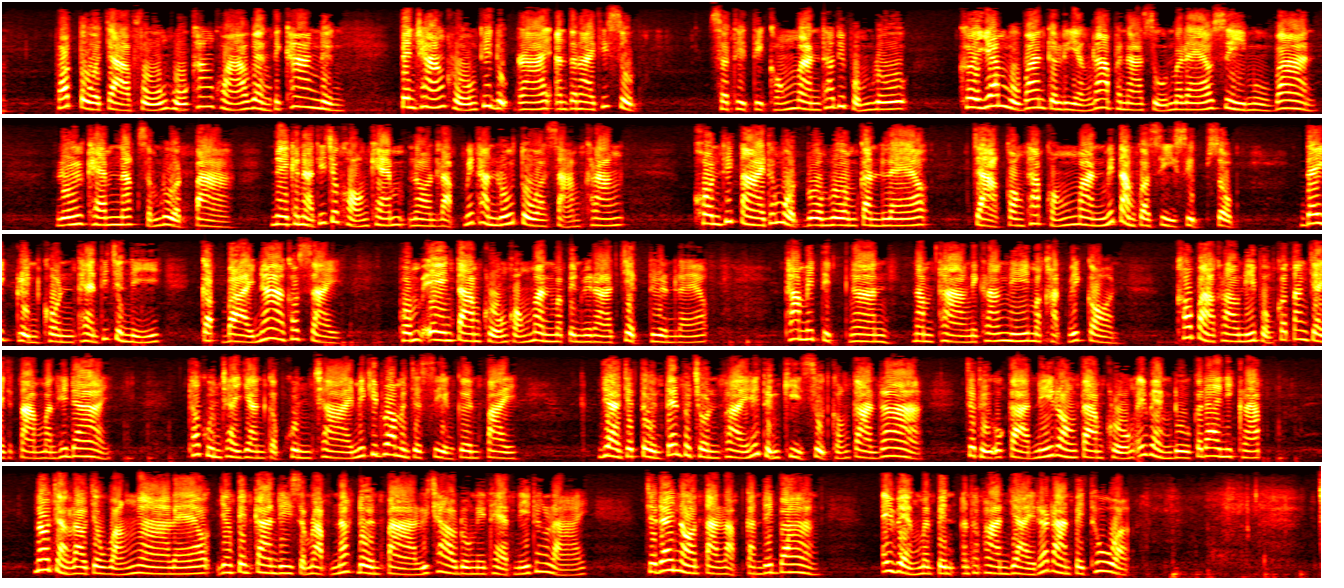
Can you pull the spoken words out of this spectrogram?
เพราะตัวจ่าฝูงหูข้างขวาแหว่งไปข้างหนึ่ง เป็นช้างโขงที่ดุร้ายอันตรายที่สุด สถิติของมันเท่าที่ผมรู้ เคยย่ำหมู่บ้านกะเหลี่ยงราบพนาศูนย์มาแล้วสี่หมู่บ้าน หรือแคมป์นักสำรวจป่า ในขณะที่เจ้าของแคมป์นอนหลับไม่ทันรู้ตัวสามครั้ง คนที่ตายทั้งหมดรวมๆกันแล้ว จากกองทัพของมันไม่ต่ำกว่าสี่สิบศพ ได้กลิ่นคนแทนที่จะหนี กับบ่ายหน้าเขาใส่ ผมเองตามโขงของมันมาเป็นเวลาเจ็ดเดือนแล้ว ถ้าไม่ติดงานนำทางในครั้งนี้มาขัดไว้ก่อน เข้าป่าคราวนี้ผมก็ตั้งใจจะตามมันให้ได้ ถ้าคุณชายยันกับคุณชายไม่คิดว่ามันจะเสี่ยงเกินไป อยากจะตื่นเต้นผชนภัยให้ถึงขีดสุดของการร่า จะถือโอกาสนี้ลองตามโขงไอ้แหว่งดูก็ได้นี่ครับ นอกจากเราจะหวังงาแล้วยังเป็นการดีสำหรับนักเดินป่าหรือชาวดงในแถบนี้ทั้งหลาย จะได้นอนตาหลับกันได้บ้าง ไอ้แหว่งมันเป็นอันธพาลใหญ่ระรานไปทั่ว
